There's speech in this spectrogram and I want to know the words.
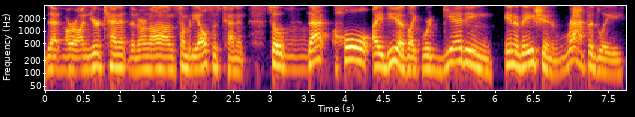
that mm-hmm. are on your tenant that are not on somebody else's tenant. So mm-hmm. that whole idea of like we're getting innovation rapidly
